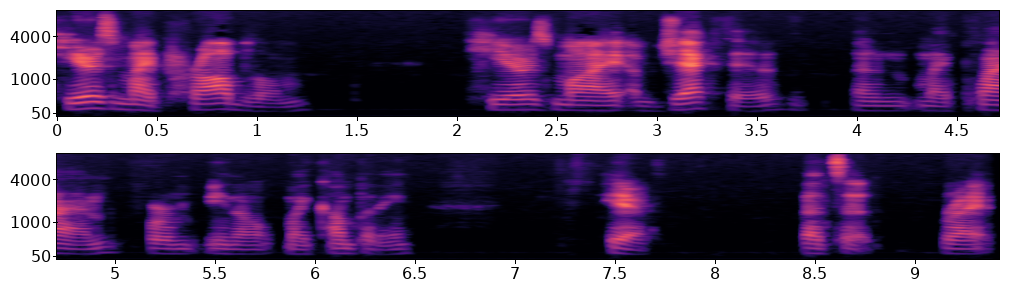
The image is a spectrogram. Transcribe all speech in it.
Here's my problem. Here's my objective and my plan for you know my company. Here. That's it. Right?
